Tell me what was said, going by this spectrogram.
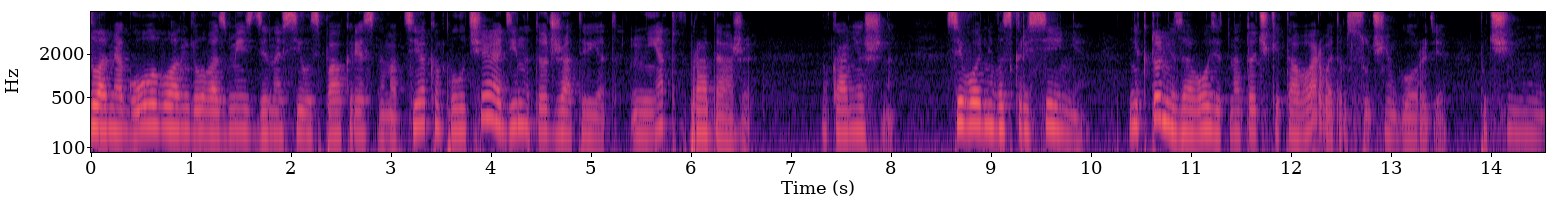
Раэль не думала в горячке, что она могла заразиться сама – Сломя голову, ангел возмездия носилась по окрестным аптекам, получая один и тот же ответ – нет в продаже. Ну, конечно, сегодня воскресенье. Никто не завозит на точке товар в этом сучьем городе. Почему?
